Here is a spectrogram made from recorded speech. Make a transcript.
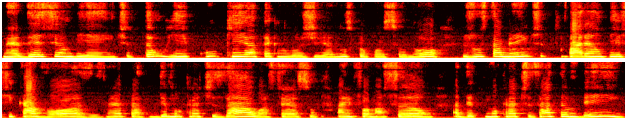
né, desse ambiente tão rico que a tecnologia nos proporcionou, justamente para amplificar vozes, né, para democratizar o acesso à informação, a democratizar também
